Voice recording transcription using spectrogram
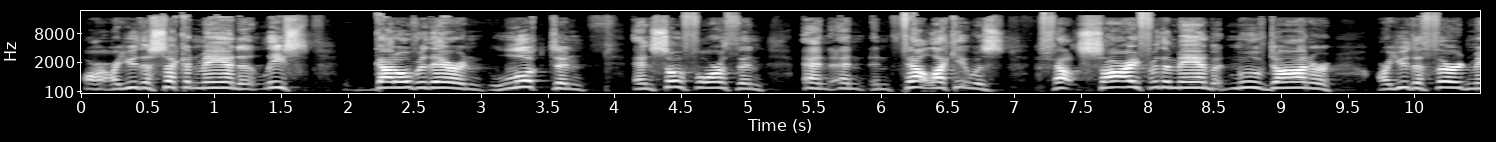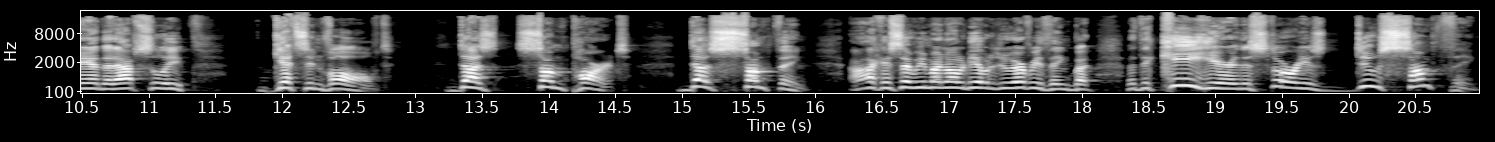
or are you the second man that at least got over there and looked and, and so forth and, and, and, and felt like it was, felt sorry for the man but moved on? Or are you the third man that absolutely gets involved, does some part, does something? Like I said, we might not be able to do everything, but, but the key here in this story is do something.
